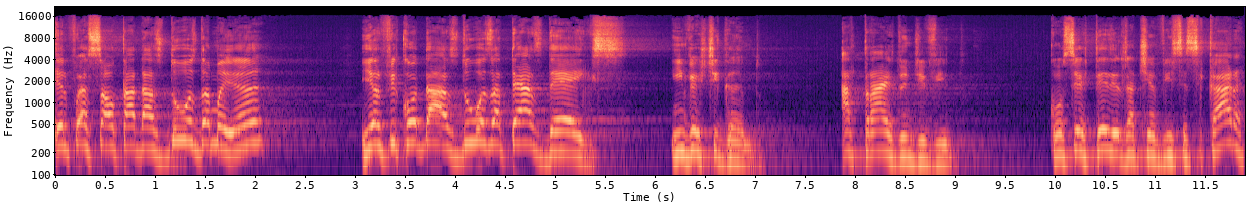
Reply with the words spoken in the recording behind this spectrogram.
Ele foi assaltado às duas da manhã e ele ficou das duas até as dez investigando atrás do indivíduo. Com certeza ele já tinha visto esse cara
